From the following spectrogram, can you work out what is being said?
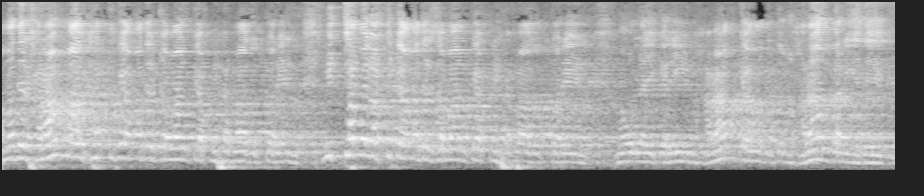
আমাদের হারাম মাল খাত থেকে আমাদের জবানকে আপনি হেফাজত করেন। মিথ্যা বলার থেকে আমাদের জবানকে আপনি হেফাজত করেন। মৌলাই করিম হারামকে আমাদের জন্য হারাম বানিয়ে দেন।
